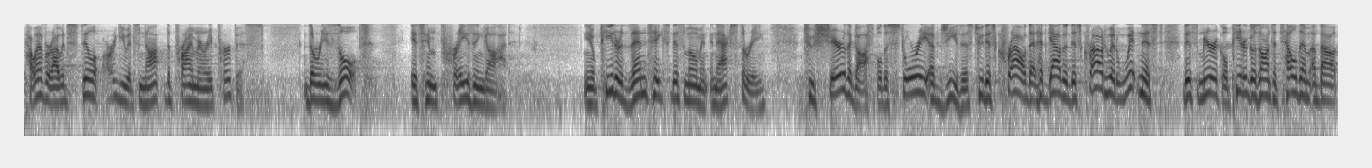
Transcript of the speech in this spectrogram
However, I would still argue it's not the primary purpose. The result is him praising God. You know, Peter then takes this moment in Acts 3 to share the gospel, the story of Jesus, to this crowd that had gathered, this crowd who had witnessed this miracle. Peter goes on to tell them about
